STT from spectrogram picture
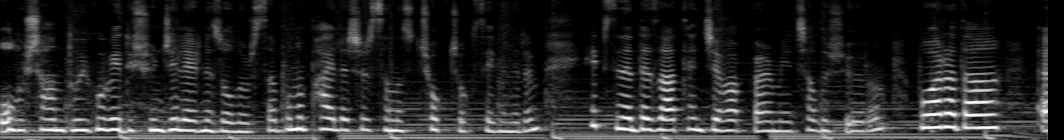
oluşan duygu ve düşünceleriniz olursa bunu paylaşırsanız çok çok sevinirim. Hepsine de zaten cevap vermeye çalışıyorum. Bu arada e,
